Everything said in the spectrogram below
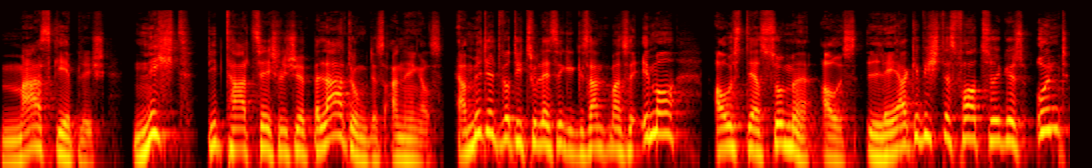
maßgeblich nicht die tatsächliche Beladung des Anhängers. Ermittelt wird die zulässige Gesamtmasse immer aus der Summe aus Leergewicht des Fahrzeuges und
